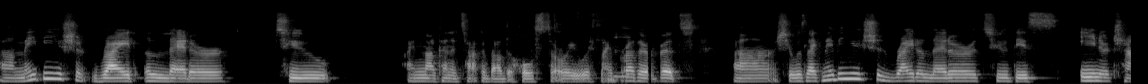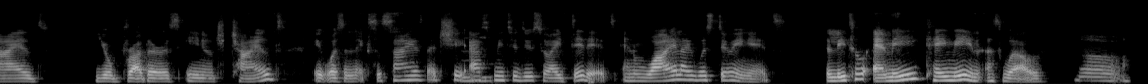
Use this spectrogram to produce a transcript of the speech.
uh, maybe you should write a letter to i'm not going to talk about the whole story with my mm-hmm. brother but uh, she was like maybe you should write a letter to this inner child your brother's inner child it was an exercise that she mm-hmm. asked me to do so i did it and while i was doing it the little emmy came in as well oh.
